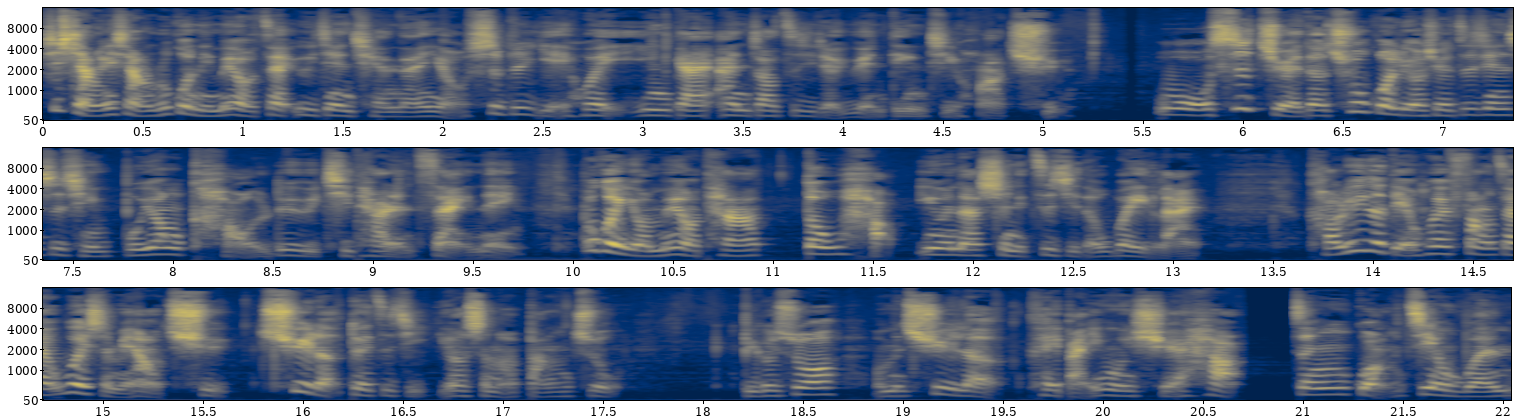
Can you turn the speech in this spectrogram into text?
去想一想，如果你没有再遇见前男友，是不是也会应该按照自己的原定计划去？我是觉得出国留学这件事情不用考虑其他人在内，不管有没有他都好，因为那是你自己的未来。考虑的点会放在为什么要去，去了对自己有什么帮助？比如说我们去了可以把英文学好，增广见闻，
